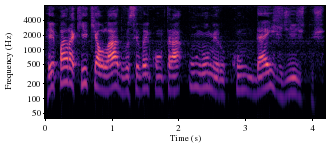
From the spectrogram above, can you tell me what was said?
Repara aqui que ao lado você vai encontrar um número com 10 dígitos.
